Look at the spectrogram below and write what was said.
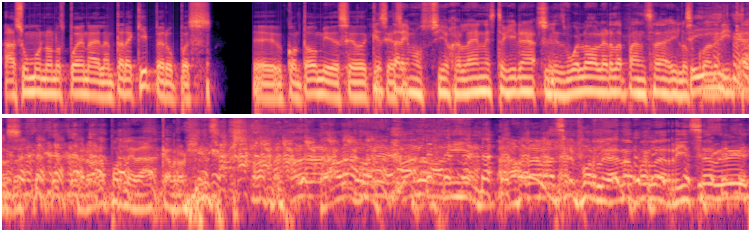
asumo no nos pueden adelantar aquí, pero pues eh, con todo mi deseo de que sea estaremos. Sí, ojalá en esta gira sí. les vuelva a doler la panza y los Sí. cuadritos. Pero ahora por la edad, cabrón. ahora, ahora por- ahora va a ser por la edad, no por la risa, güey.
